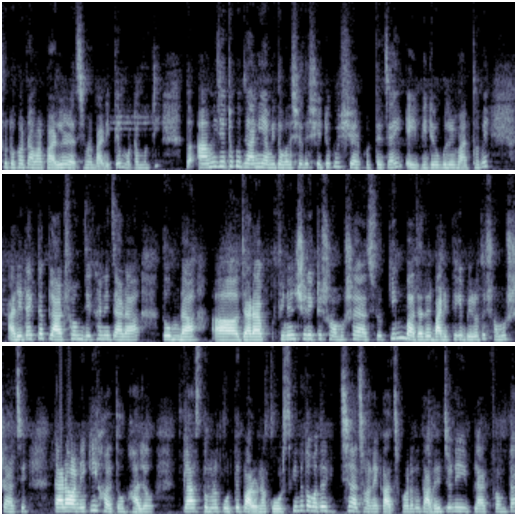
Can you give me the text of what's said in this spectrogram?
ছোটোখাটো আমার পার্লার আছে আমার বাড়িতে মোটামুটি, তো আমি যেটুকু জানি আমি তোমাদের সাথে সেটুকুই শেয়ার করতে চাই এই ভিডিওগুলোর মাধ্যমে। আর এটা একটা প্ল্যাটফর্ম যেখানে যারা, তোমরা যারা ফিনান্সিয়াল একটু সমস্যায় আছো কিংবা যাদের বাড়ি থেকে বেরোতে সমস্যা আছে, তারা অনেকেই হয়তো ভালো ক্লাস তোমরা করতে পারো না কোর্স কিন্তু তোমাদের ইচ্ছা আছে অনেক কাজ করা তো তাদের জন্য এই প্ল্যাটফর্মটা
